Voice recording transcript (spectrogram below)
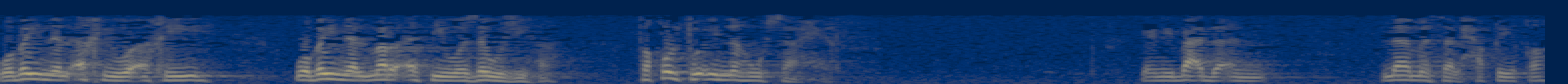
وبين الأخ وأخيه وبين المرأة وزوجها. فقلت إنه ساحر. يعني بعد أن لامس الحقيقة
